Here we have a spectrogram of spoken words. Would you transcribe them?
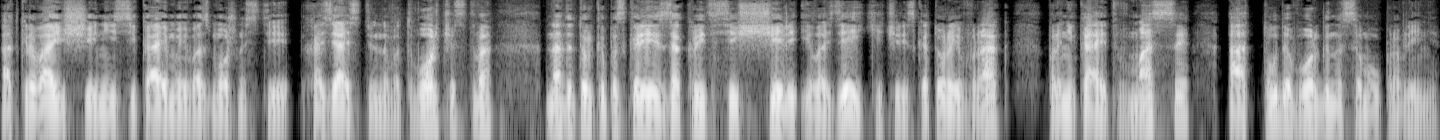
открывающие неиссякаемые возможности хозяйственного творчества. Надо только поскорее закрыть все щели и лазейки, через которые враг проникает в массы, а оттуда в органы самоуправления.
